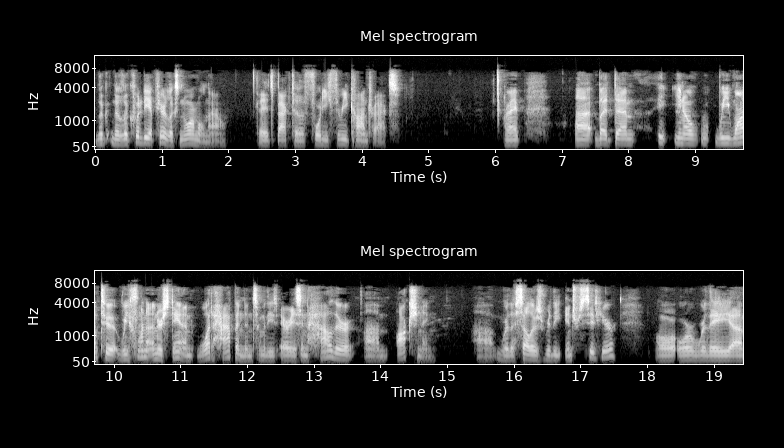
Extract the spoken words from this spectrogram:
look, the liquidity up here looks normal now. Okay, it's back to 43 contracts. All right, uh, but um, you know we want to we want to understand what happened in some of these areas and how they're um, auctioning. Uh, were the sellers really interested here, or, or were they uh,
